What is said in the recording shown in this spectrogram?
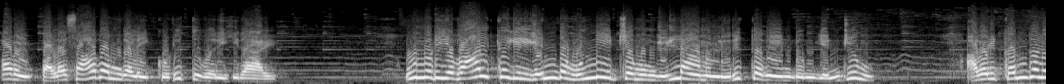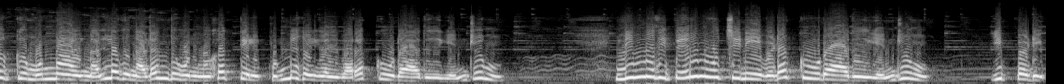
அவள் பல சாபங்களை கொடுத்து வருகிறாள். உன்னுடைய வாழ்க்கையில் எந்த முன்னேற்றமும் இல்லாமல் இருக்க வேண்டும் என்றும் அவள் கண்களுக்கு முன்னால் நல்லது நடந்து உன் முகத்தில் புன்னகைகள் வரக்கூடாது என்றும் நிம்மதி பெருமூச்சு நீ விடக்கூடாது என்றும் இப்படி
